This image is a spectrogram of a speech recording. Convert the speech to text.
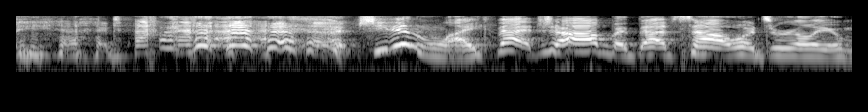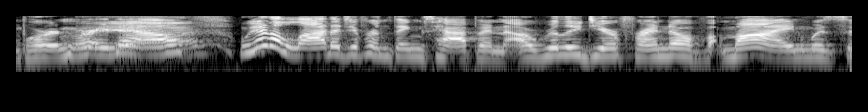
she didn't like that job, but that's not what's really important right now. We had a lot of different things happen. A really dear friend of mine was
